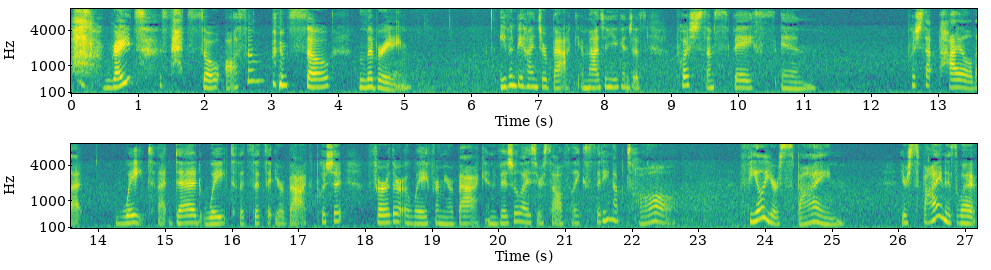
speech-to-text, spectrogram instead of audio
right? That's so awesome. It's so liberating. Even behind your back, imagine you can just push some space in. Push that pile, that weight, that dead weight that sits at your back, push it further away from your back and visualize yourself like sitting up tall. Feel your spine. Your spine is what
